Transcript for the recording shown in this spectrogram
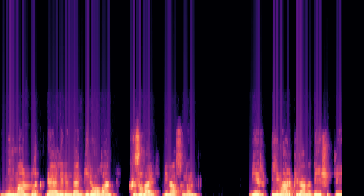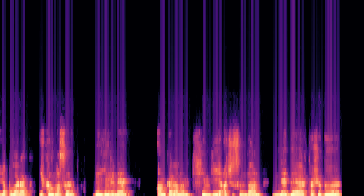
mimarlık değerlerinden biri olan Kızılay binasının bir imar planı değişikliği yapılarak yıkılması ve yerine Ankara'nın kimliği açısından ne değer taşıdığı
